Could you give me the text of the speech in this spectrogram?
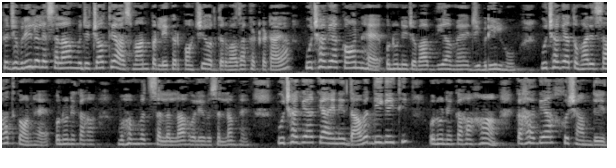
پھر جبریل علیہ السلام مجھے چوتھے آسمان پر لے کر پہنچے اور دروازہ کھٹکھٹایا۔ پوچھا گیا، کون ہے؟ انہوں نے جواب دیا، میں جبریل ہوں۔ پوچھا گیا، تمہارے ساتھ کون ہے؟ انہوں نے کہا، محمد صلی اللہ علیہ وسلم ہے پوچھا گیا، کیا انہیں دعوت دی گئی تھی؟ انہوں نے کہا ہاں۔ کہا گیا، خوش آمدید۔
